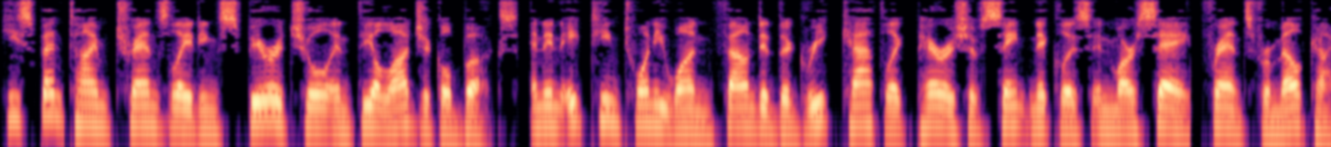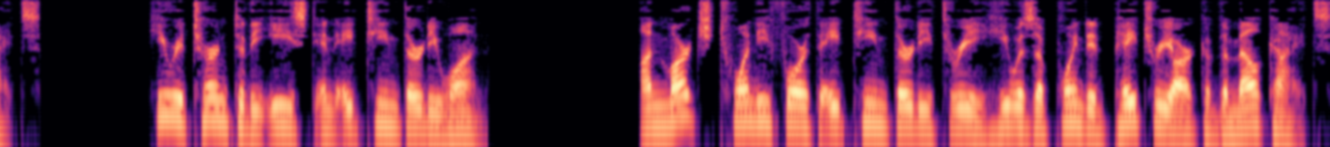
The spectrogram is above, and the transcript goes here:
He spent time translating spiritual and theological books, and in 1821 founded the Greek Catholic parish of St. Nicholas in Marseille, France for Melkites. He returned to the East in 1831. On March 24, 1833 he was appointed Patriarch of the Melkites.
